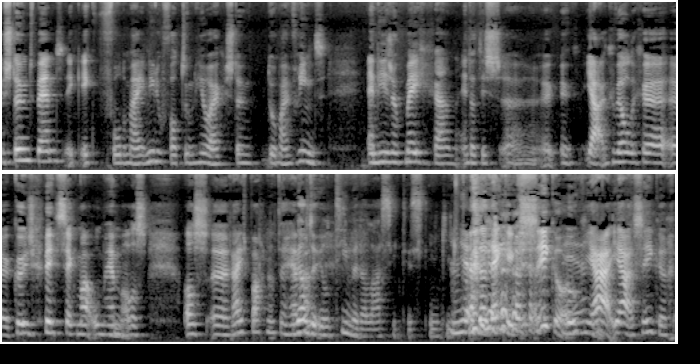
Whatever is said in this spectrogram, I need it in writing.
gesteund bent. Ik, ik voelde mij in ieder geval toen heel erg gesteund door mijn vriend. En die is ook meegegaan. En dat is uh, ja, een geweldige uh, keuze geweest, zeg maar, om hem als, als reispartner te hebben. Wel de ultieme relatie, dus, denk ik. Ja. Dat denk ik zeker ook. Ja, ja, zeker.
